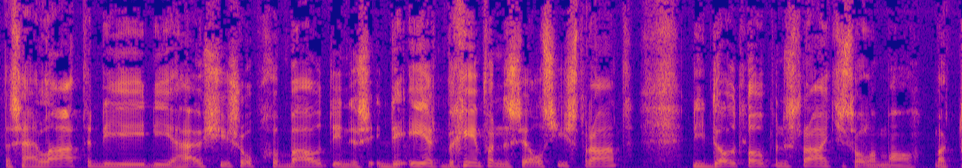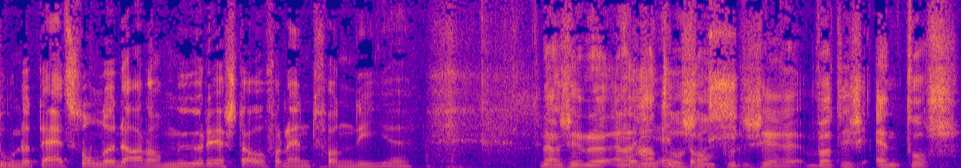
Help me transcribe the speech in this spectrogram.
Er zijn later die, die huisjes opgebouwd in de, in de eerst begin van de Celsiusstraat. Die doodlopende straatjes allemaal. Maar toen de tijd stonden daar nog muurresten overeind van die... eh, Nou zijn er een aantal zandvoorten zeggen... wat is Entos?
